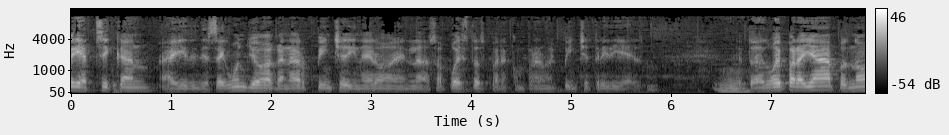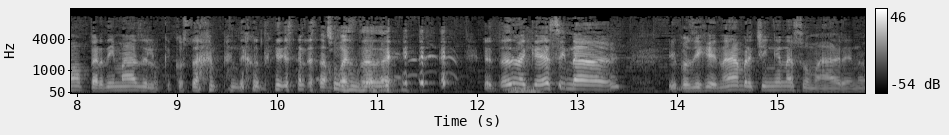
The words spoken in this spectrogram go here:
Prietzican, ahí de, según yo a ganar pinche dinero en las apuestas para comprarme el pinche 3DS, ¿no? Mm. Entonces voy para allá, pues no, perdí más de lo que costaba el pendejo 3DS en las apuestas, güey. Entonces me quedé sin nada, güey. Y pues dije, no, hombre, chinguen a su madre, ¿no?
